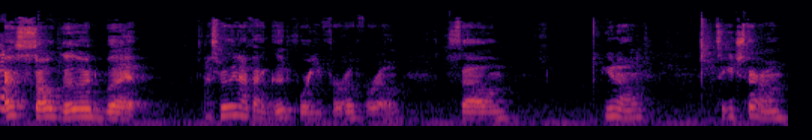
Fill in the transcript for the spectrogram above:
That's so good, but it's really not that good for you for real, for real. So, you know, to each their own.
